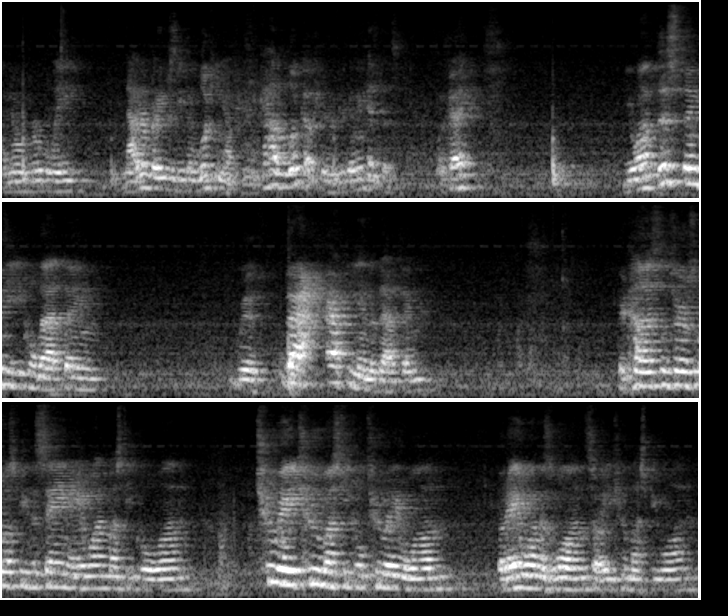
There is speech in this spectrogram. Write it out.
I know verbally, not everybody was even looking up here. you got to look up here if you're going to get this. Okay? You want this thing to equal that thing with that at the end of that thing. The constant terms must be the same. A1 must equal 1. 2A2 must equal 2A1. But A1 is 1, so A2 must be 1.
